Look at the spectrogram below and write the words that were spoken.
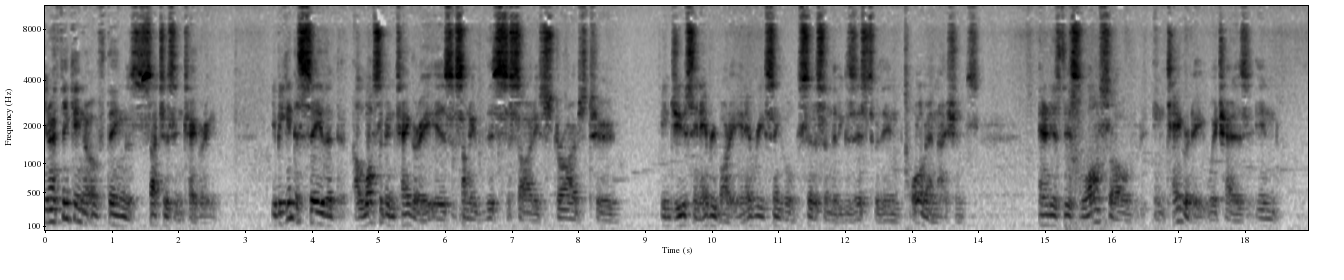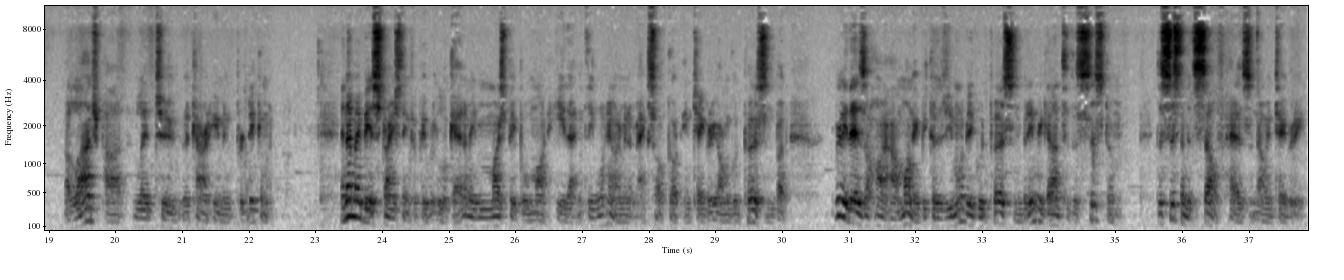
You know, thinking of things such as integrity, you begin to see that a loss of integrity is something that this society strives to induce in everybody, in every single citizen that exists within all of our nations. And it is this loss of integrity which has, in a large part, led to the current human predicament. And that may be a strange thing for people to look at. I mean, most people might hear that and think, well, hang on a minute, Max, I've got integrity, I'm a good person. But really, there's a high harmonic because you might be a good person, but in regard to the system, the system itself has no integrity.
